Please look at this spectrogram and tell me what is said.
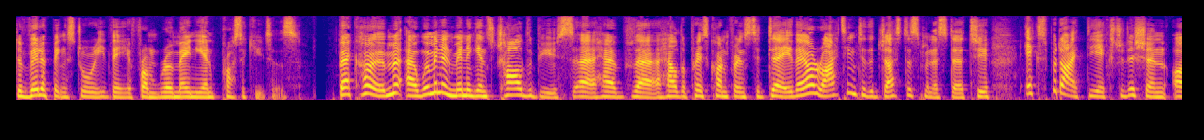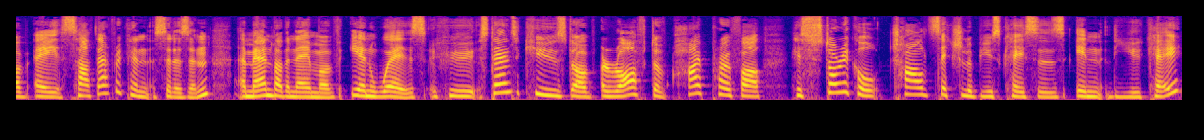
developing story there from Romanian prosecutors. Back home, uh, Women and Men Against Child Abuse uh, have uh, held a press conference today. They are writing to the Justice Minister to expedite the extradition of a South African citizen, a man by the name of Iain Wares, who stands accused of a raft of high profile historical child sexual abuse cases in the UK.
